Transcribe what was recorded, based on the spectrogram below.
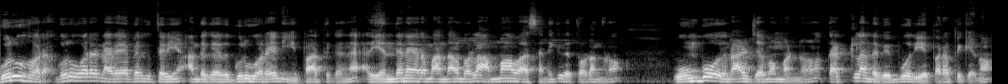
குருஹோரை குருஹோரை நிறைய பேருக்கு தெரியும். அந்த க- குருஹோரையை நீங்கள் பார்த்துக்கோங்க. அது எந்த நேரமாக இருந்தாலும் பரவாயில்ல அமாவாசை அன்னைக்கு இதை தொடங்கணும். ஒம்பது நாள் ஜெபம் பண்ணணும். தட்டில் அந்த விபூதியை பரப்பிக்கணும்.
